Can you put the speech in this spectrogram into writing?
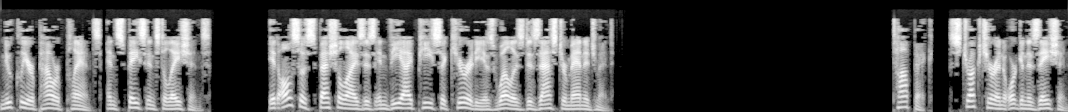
nuclear power plants, and space installations. It also specializes in VIP security as well as disaster management. Structure and organization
